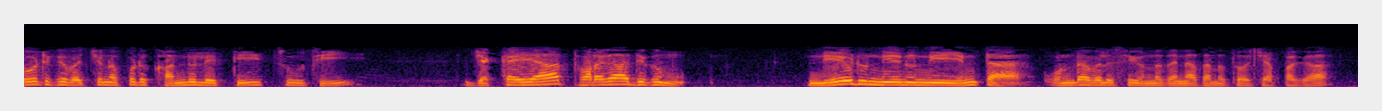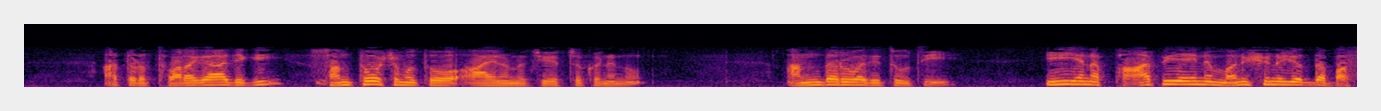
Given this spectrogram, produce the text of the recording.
చోటికి వచ్చినప్పుడు కన్నులెత్తి చూచి జక్కయ్య త్వరగా దిగుము. నేడు నేను నీ ఇంట ఉండవలసి ఉన్నదని అతనితో చెప్పగా అతడు త్వరగా దిగి సంతోషముతో ఆయనను చేర్చుకొనెను. అందరూ అది చూచి ఈయన పాపి అయిన మనుషుని యొద్ద బస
